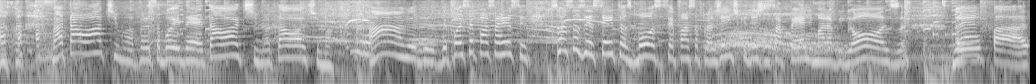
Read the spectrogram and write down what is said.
Mas tá ótima pra essa boa ideia. Tá ótima, tá ótima. Ah, meu Deus. Depois você passa a receita. São essas receitas boas que você passa pra gente que deixa essa pele maravilhosa, né? Opa,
